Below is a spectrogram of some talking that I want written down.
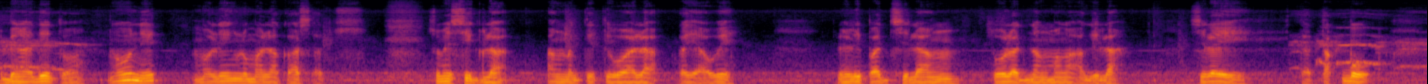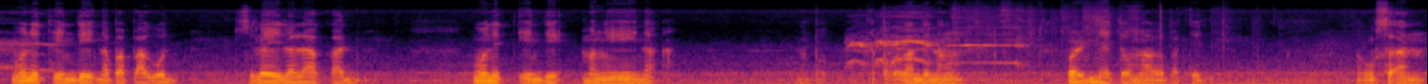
sabi nga dito, ngunit muling lumalakas at sumisigla ang nagtitiwala kay Yahweh. Lilipad silang tulad ng mga agila. Sila'y tatakbo, ngunit hindi napapagod. Sila'y lalakad, ngunit hindi manghihina. Napakaganda ng word nito mga kapatid. Kung saan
